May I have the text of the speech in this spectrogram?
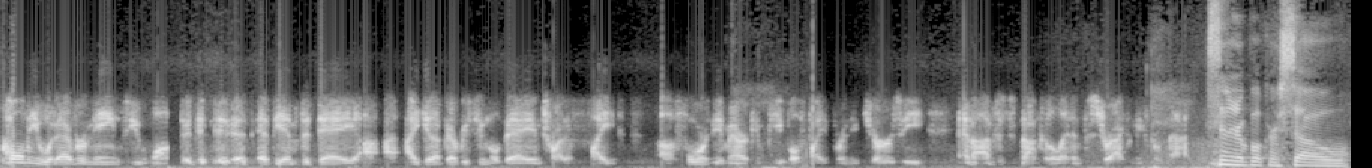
Call me whatever names you want. At, at, at the end of the day, I, I get up every single day and try to fight uh, for the American people, fight for New Jersey, and I'm just not going to let him distract me from that. Senator Booker, so,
